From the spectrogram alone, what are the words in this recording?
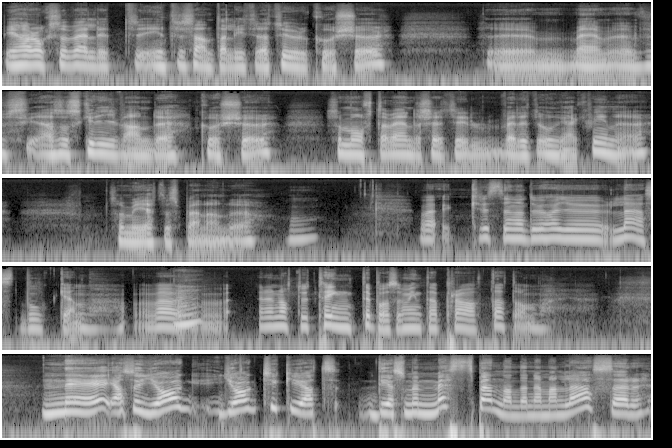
vi har också väldigt intressanta litteraturkurser ehm, eh, med, alltså skrivande kurser som ofta vänder sig till väldigt unga kvinnor som är jättespännande. Kristina, mm. du har ju läst boken. Va, mm. Är det något du tänkte på som vi inte har pratat om? Nej, alltså jag, jag tycker ju att det som är mest spännande när man läser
